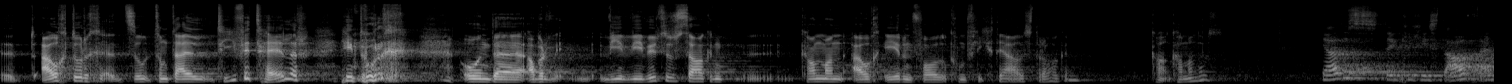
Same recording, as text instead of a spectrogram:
äh, auch durch äh, zu, zum Teil tiefe Täler hindurch. Und, äh, aber wie, wie würdest du sagen, kann man auch ehrenvoll Konflikte austragen? Kann, kann man das? Ja, das denke ich ist auch ein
